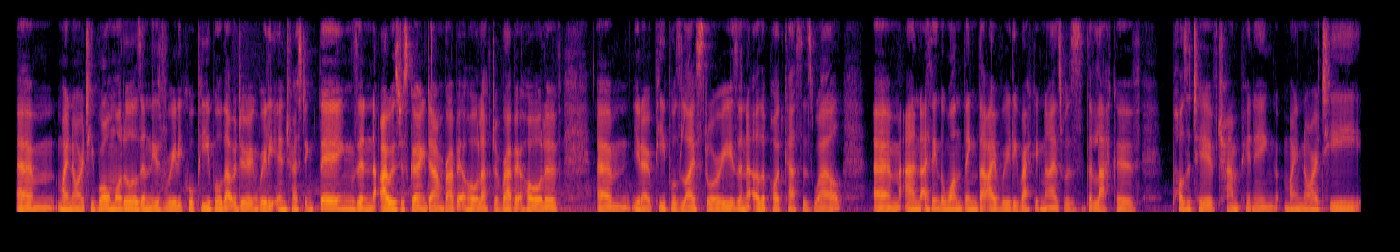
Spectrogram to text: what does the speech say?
um, minority role models and these really cool people that were doing really interesting things. And I was just going down rabbit hole after rabbit hole of, um, you know, people's life stories and other podcasts as well. Um, and I think the one thing that I really recognized was the lack of positive championing minority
